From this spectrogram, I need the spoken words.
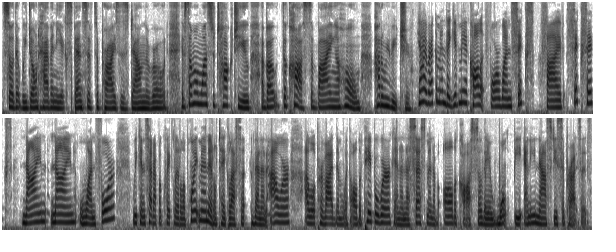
so that we don't have any expensive surprises down the road. If someone wants to talk to you about the costs of buying a home, how do we reach you? Yeah, I recommend they give me a call at 416 566 9914. We can set up a quick little appointment. It'll take less than an hour. I will provide them with all the paperwork and an assessment of all the costs so there won't be any nasty surprises.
